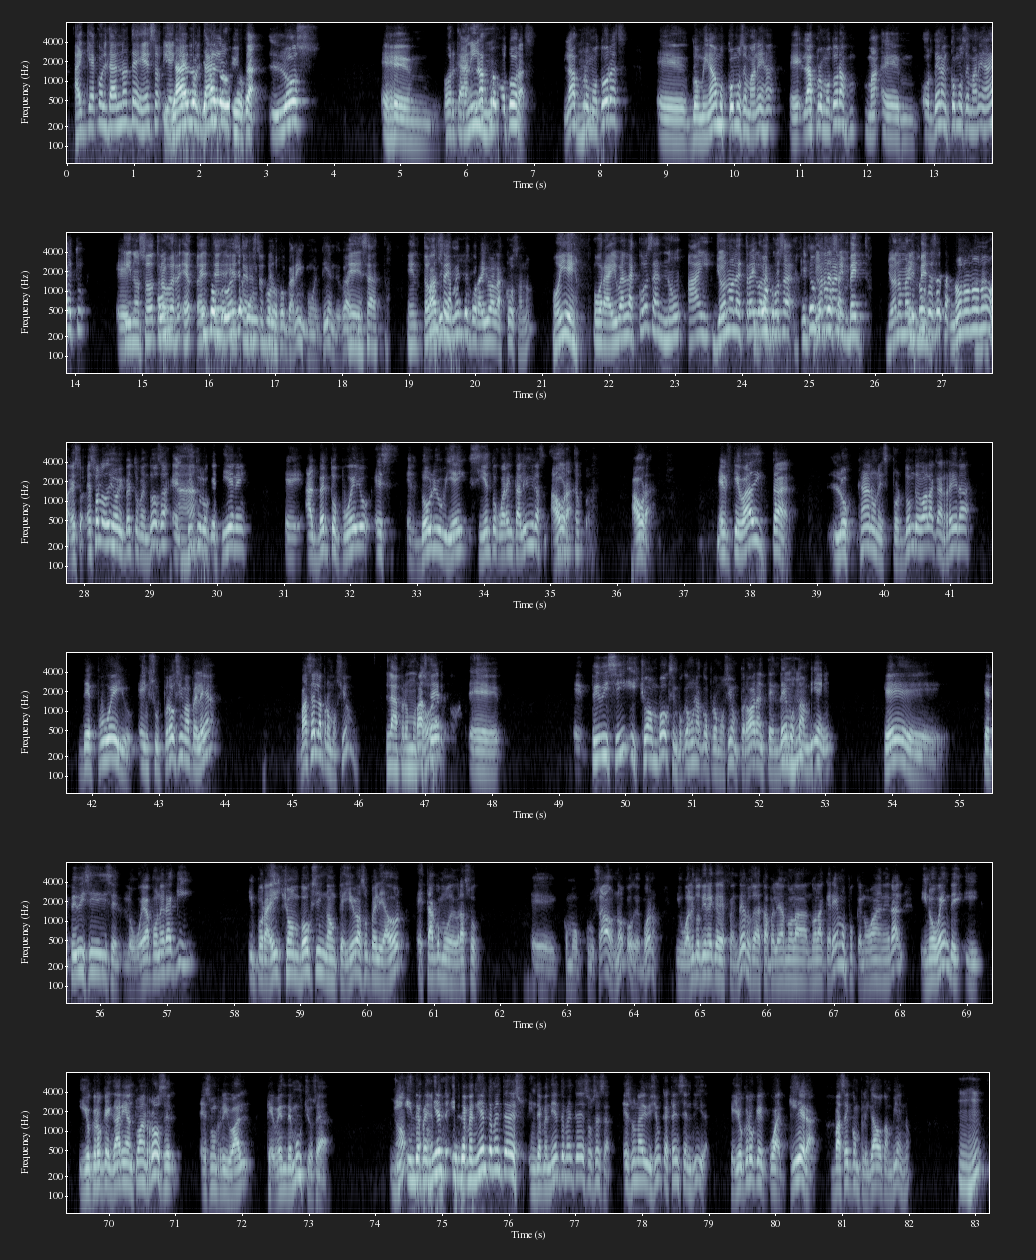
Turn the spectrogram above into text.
Hay que acordarnos de eso y hay que lo- lo acordarnos dijo, o sea, los eh, las organismos. promotoras, las promotoras eh, dominamos cómo se maneja, eh, las promotoras eh, ordenan cómo se maneja esto. eh, y nosotros con- eh, en este- congruencia este con, resolvemos. con los organismos, ¿entiendes? O sea, que Exacto. Entonces, básicamente por ahí van las cosas, ¿no? oye, por ahí van las cosas, no hay, yo no les traigo Entonces- las cosas, entonces, yo no me lo invento, yo no me lo invento. César, no, no, no, Ajá. no, eso, eso lo dijo Alberto Mendoza. El Ajá. título que tiene eh, Alberto Puello es el WBA 140 libras. Ahora, ahora, el que va a dictar los cánones por dónde va la carrera de Puello en su próxima pelea va a ser la promoción. la Va a promotora. ser eh, eh, PBC y Show Unboxing porque es una copromoción. Pero ahora entendemos también que, que PBC dice, lo voy a poner aquí y por ahí Sean Boxing, aunque lleva a su peleador, está como de brazos eh, como cruzados, ¿no? Porque bueno, igualito tiene que defender, o sea, esta pelea no la, no la queremos porque no va a generar y no vende. Y, y yo creo que Gary Antoine Russell es un rival que vende mucho, o sea, independiente, independientemente de eso, independientemente de eso, César, es una división que está encendida, que yo creo que cualquiera va a ser complicado también, ¿no?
